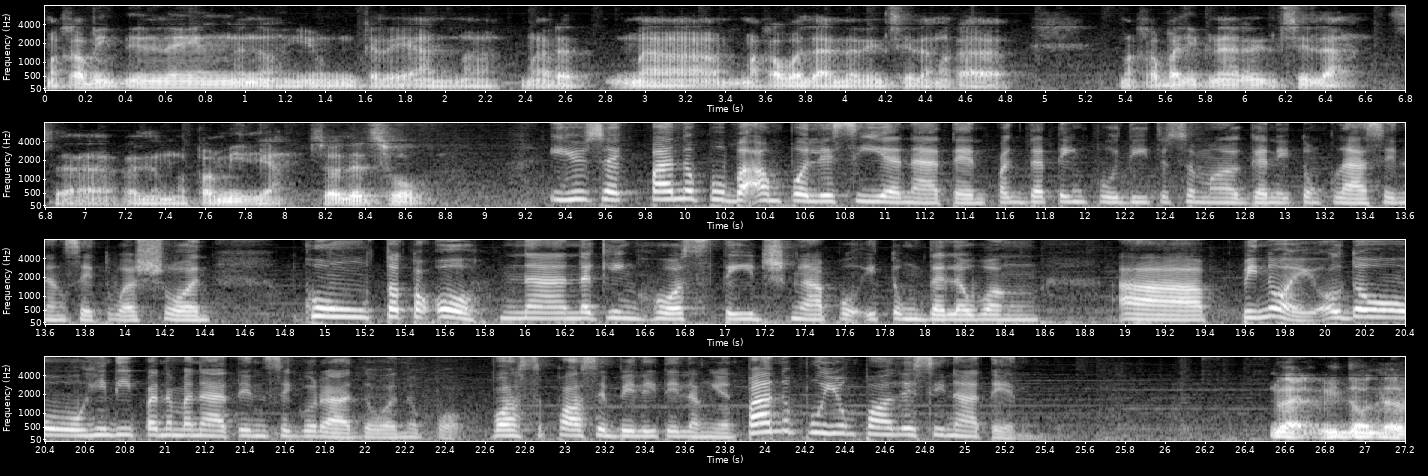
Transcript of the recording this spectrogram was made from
makamit din nila yung ano yung kalayaan ma, marat, ma, makawala na rin sila maka, makabalik na rin sila sa kanilang mga pamilya. So let's hope. Yusek, paano po ba ang polisiya natin pagdating po dito sa mga ganitong klase ng sitwasyon kung totoo na naging hostage nga po itong dalawang ah, Pinoy? Although hindi pa naman natin sigurado ano po, Poss- possibility lang yun. Paano po yung policy natin? Well, we don't uh,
